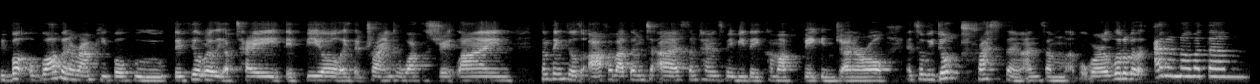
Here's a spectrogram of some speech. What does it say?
We've all, we've all been around people who they feel really uptight. They feel like they're trying to walk a straight line. Something feels off about them to us. Sometimes maybe they come off fake in general. And so we don't trust them on some level. We're a little bit like, I don't know about them.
